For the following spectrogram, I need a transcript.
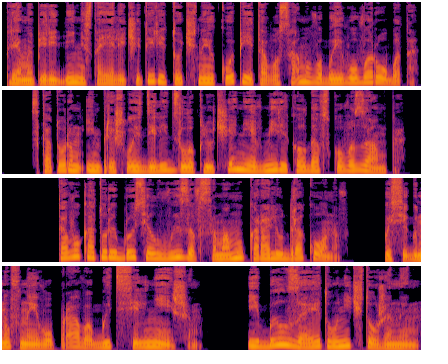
Прямо перед ними стояли четыре точные копии того самого боевого робота, с которым им пришлось делить злоключение в мире колдовского замка. Того, который бросил вызов самому королю драконов, посягнув на его право быть сильнейшим, и был за это уничтоженным.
